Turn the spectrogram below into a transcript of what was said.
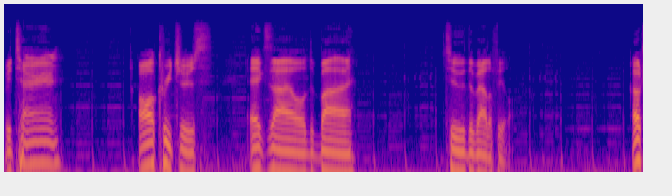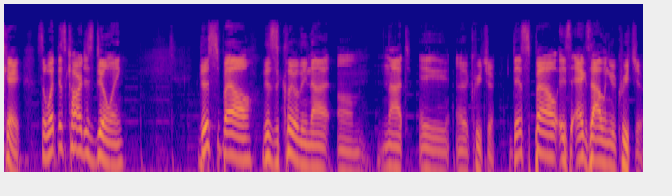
return all creatures exiled by to the battlefield. Okay, so what this card is doing, this spell, this is clearly not um not a, a creature. This spell is exiling a creature.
